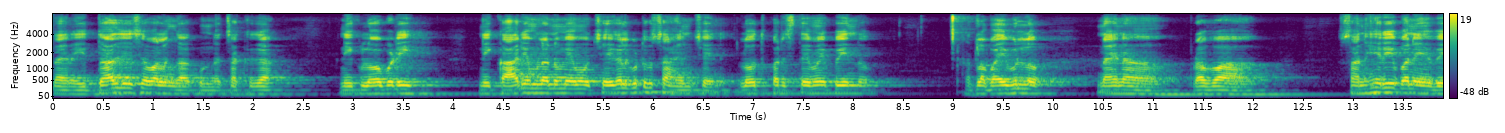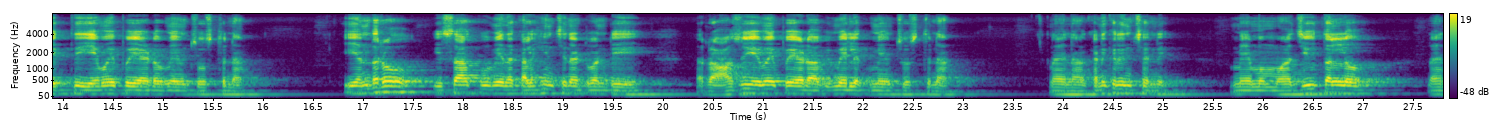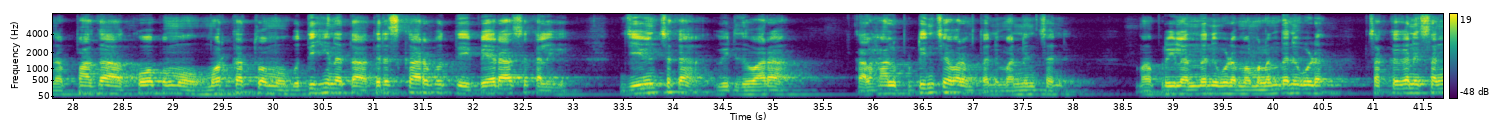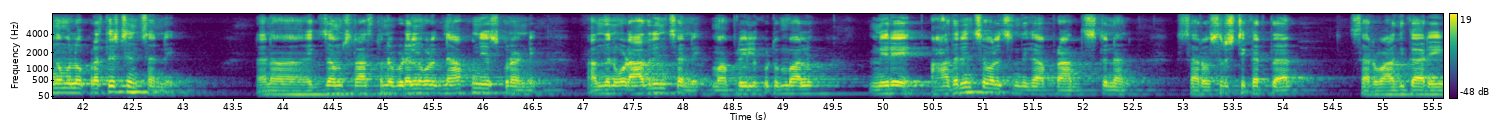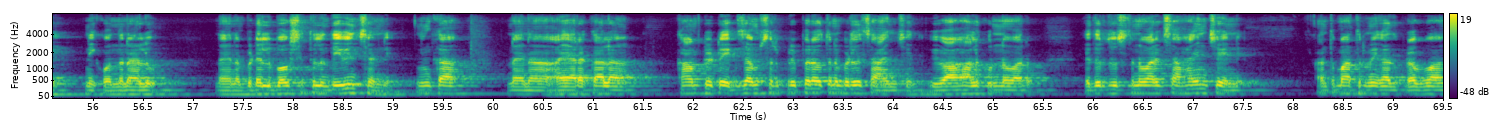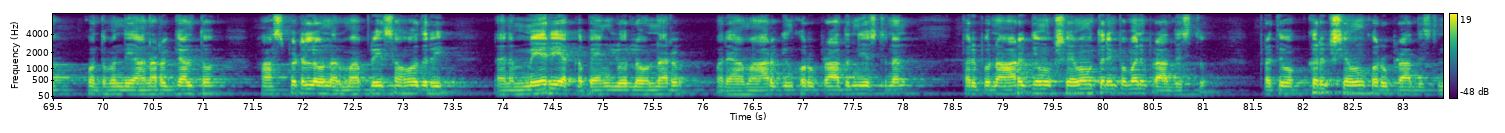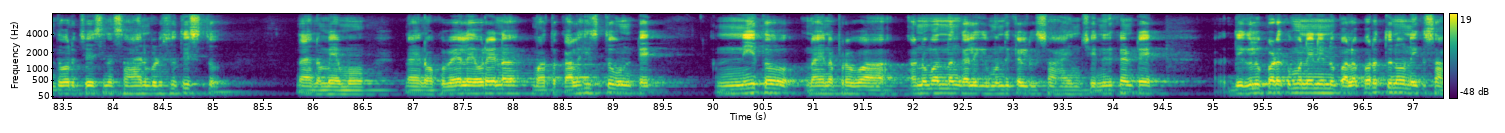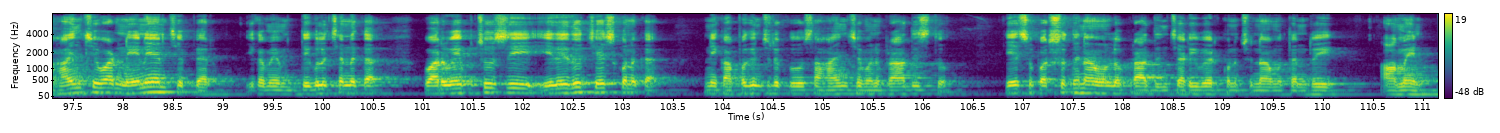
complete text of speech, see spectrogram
నాయన యుద్ధాలు చేసేవాళ్ళం కాకుండా చక్కగా నీకు లోబడి నీ కార్యములను మేము చేయగలుగుటకు సహాయం చేయండి. లోతు పరిస్థితి ఏమైపోయిందో అట్లా బైబిల్లో నాయన ప్రభా సన్హెరీబ్ అనే వ్యక్తి ఏమైపోయాడో మేము చూస్తున్నాం. ఎందరో ఇసాకు మీద కలహించినటువంటి రాజు ఏమైపోయాడో అభిమేలకు మేము చూస్తున్నాం. నాయన కనికరించండి. మేము మా జీవితంలో నాయన పగ కోపము మూర్ఖత్వము బుద్ధిహీనత తిరస్కార బుద్ధి పేరాశ కలిగి జీవించక వీటి ద్వారా కలహాలు పుట్టించేవారం తన్ని మన్నించండి. మా ప్రియులందరినీ కూడా మమ్మల్ందరినీ కూడా చక్కగానే సంఘంలో సంఘములో ప్రతిష్ఠించండి. ఆయన ఎగ్జామ్స్ రాస్తున్న బిడ్డలను కూడా జ్ఞాపకం చేసుకునండి. అందరిని కూడా ఆదరించండి. మా ప్రియుల కుటుంబాలు మీరే ఆదరించవలసిందిగా ప్రార్థిస్తున్నాను. సర్వసృష్టికర్త సర్వాధికారి నీకు వందనాలు. నాయన బిడ్డల భవిష్యత్తులను దీవించండి. ఇంకా నాయన ఆయా రకాల కాంపిటేటివ్ ఎగ్జామ్స్లో ప్రిపేర్ అవుతున్న బిడ్డలు సహాయం చేయండి. వివాహాలకు ఉన్నవారు ఎదురు చూస్తున్న వారికి సహాయం చేయండి. అంత మాత్రమే కాదు ప్రభు కొంతమంది అనారోగ్యాలతో హాస్పిటల్లో ఉన్నారు. మా ప్రియ సహోదరి నాయన మేరీ అక్క బెంగళూరులో ఉన్నారు. మరి ఆమె ఆరోగ్యం కొరకు ప్రార్థన చేస్తున్నాను. పరిపూర్ణ ఆరోగ్యం క్షేమంతో నింపమని ప్రార్థిస్తూ ప్రతి ఒక్కరి క్షేమం కొరకు ప్రార్థిస్తూ ఇంతవరకు చేసిన సహాయాన్ని బట్టి శుతిస్తూ నాయన మేము నాయన ఒకవేళ ఎవరైనా మాతో కలహిస్తూ ఉంటే నీతో నాయన ప్రభా అనుబంధం కలిగి ముందుకెళ్ళి సహాయం చేయండి. ఎందుకంటే దిగులు పడకమునే నిన్ను బలపరుతును నీకు సహాయం చేయవాడు నేనే అని చెప్పారు. ఇక మేము దిగులు చెందక వారి వైపు చూసి ఏదేదో చేసుకొనక నీకు అప్పగించుటకు సహాయం చేయమని ప్రార్థిస్తూ యేసు పరిశుద్ధ నామంలో ప్రార్థించి అడిగి వేడుకొనుచున్నాము తండ్రి. ఆమెన్.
